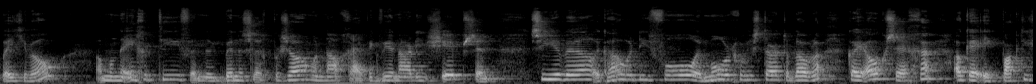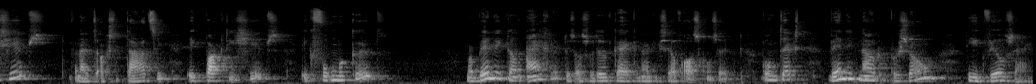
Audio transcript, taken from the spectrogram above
weet je wel. allemaal negatief en ik ben een slecht persoon. En nou grijp ik weer naar die chips en zie je wel, ik hou het niet vol en morgen weer starten, bla bla. Kan je ook zeggen, oké, ik pak die chips vanuit de acceptatie. Ik pak die chips, ik voel me kut. Maar ben ik dan eigenlijk, dus als we dan kijken naar die zelf context, ben ik nou de persoon die ik wil zijn?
